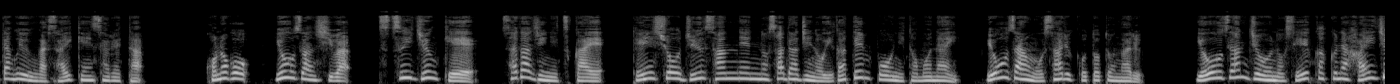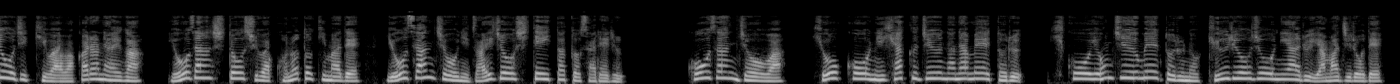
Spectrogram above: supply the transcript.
幡宮が再建された。この後、鷹山氏は、筒井純慶、貞治に仕え、天正13年の貞治の伊賀天保に伴い、鷹山を去ることとなる。鷹山城の正確な廃城時期はわからないが、鷹山氏当主はこの時まで鷹山城に在城していたとされる。鉱山城は標高217メートル、飛行40メートルの丘陵上にある山城で、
